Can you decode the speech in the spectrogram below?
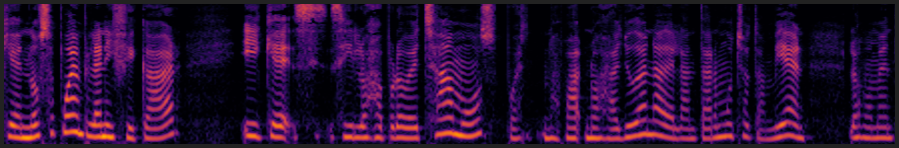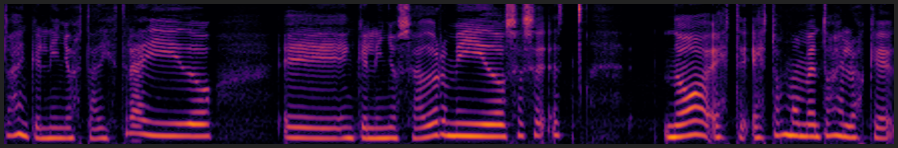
que no se pueden planificar y que si, los aprovechamos, pues nos, nos ayudan a adelantar mucho también. Los momentos en que el niño está distraído, eh, en que el niño se ha dormido, no, este, estos momentos en los que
